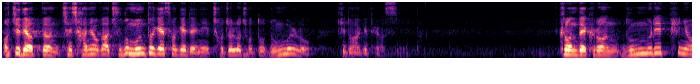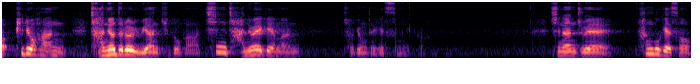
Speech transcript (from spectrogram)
어찌 되었든 제 자녀가 죽은 문턱에 서게 되니 저절로 저도 눈물로 기도하게 되었습니다. 그런데 그런 눈물이 필요, 한 자녀들을 위한 기도가 친자녀에게만 적용되겠습니까? 지난주에 한국에서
